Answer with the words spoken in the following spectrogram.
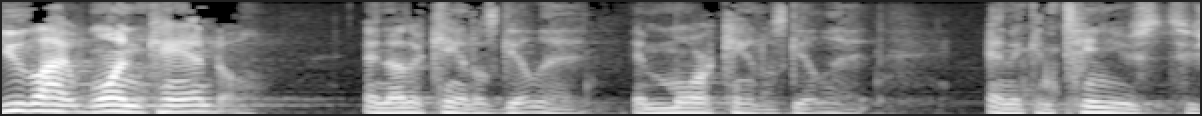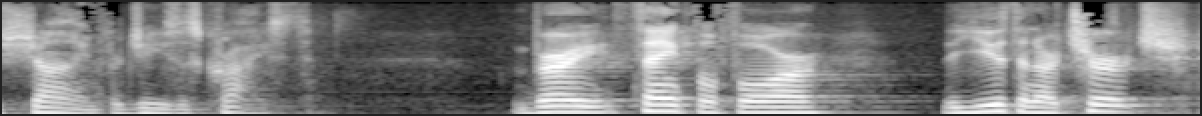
You light one candle, and other candles get lit, and more candles get lit, and it continues to shine for Jesus Christ. I'm very thankful for the youth in our church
